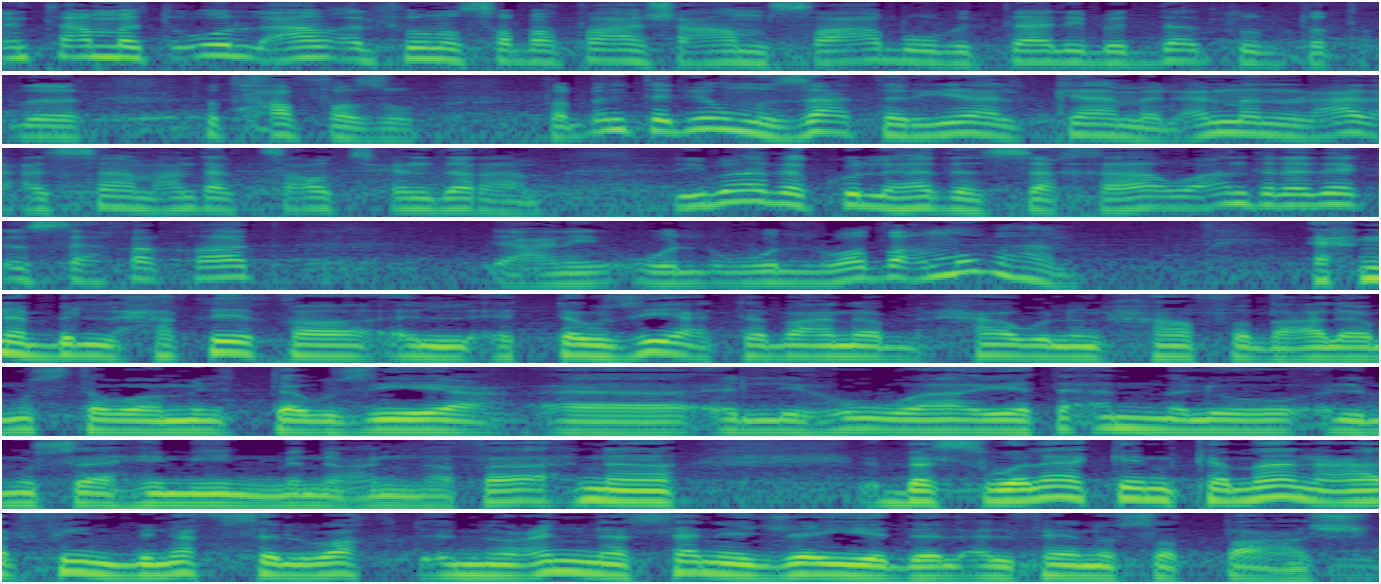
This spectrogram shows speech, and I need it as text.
انت عم تقول عام 2017 عام صعب وبالتالي بداتوا تتحفظوا طب انت اليوم وزعت ريال كامل علما إنه العائد على السهم عندك 99 درهم. لماذا كل هذا السخاء وأنت لديك استحقاقات يعني والوضع مبهم؟ إحنا بالحقيقة التوزيع تبعنا بنحاول نحافظ على مستوى من التوزيع آه، اللي هو يتامله المساهمين من عنا فإحنا بس ولكن كمان عارفين بنفس الوقت إنه عندنا سنة جيدة 2016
